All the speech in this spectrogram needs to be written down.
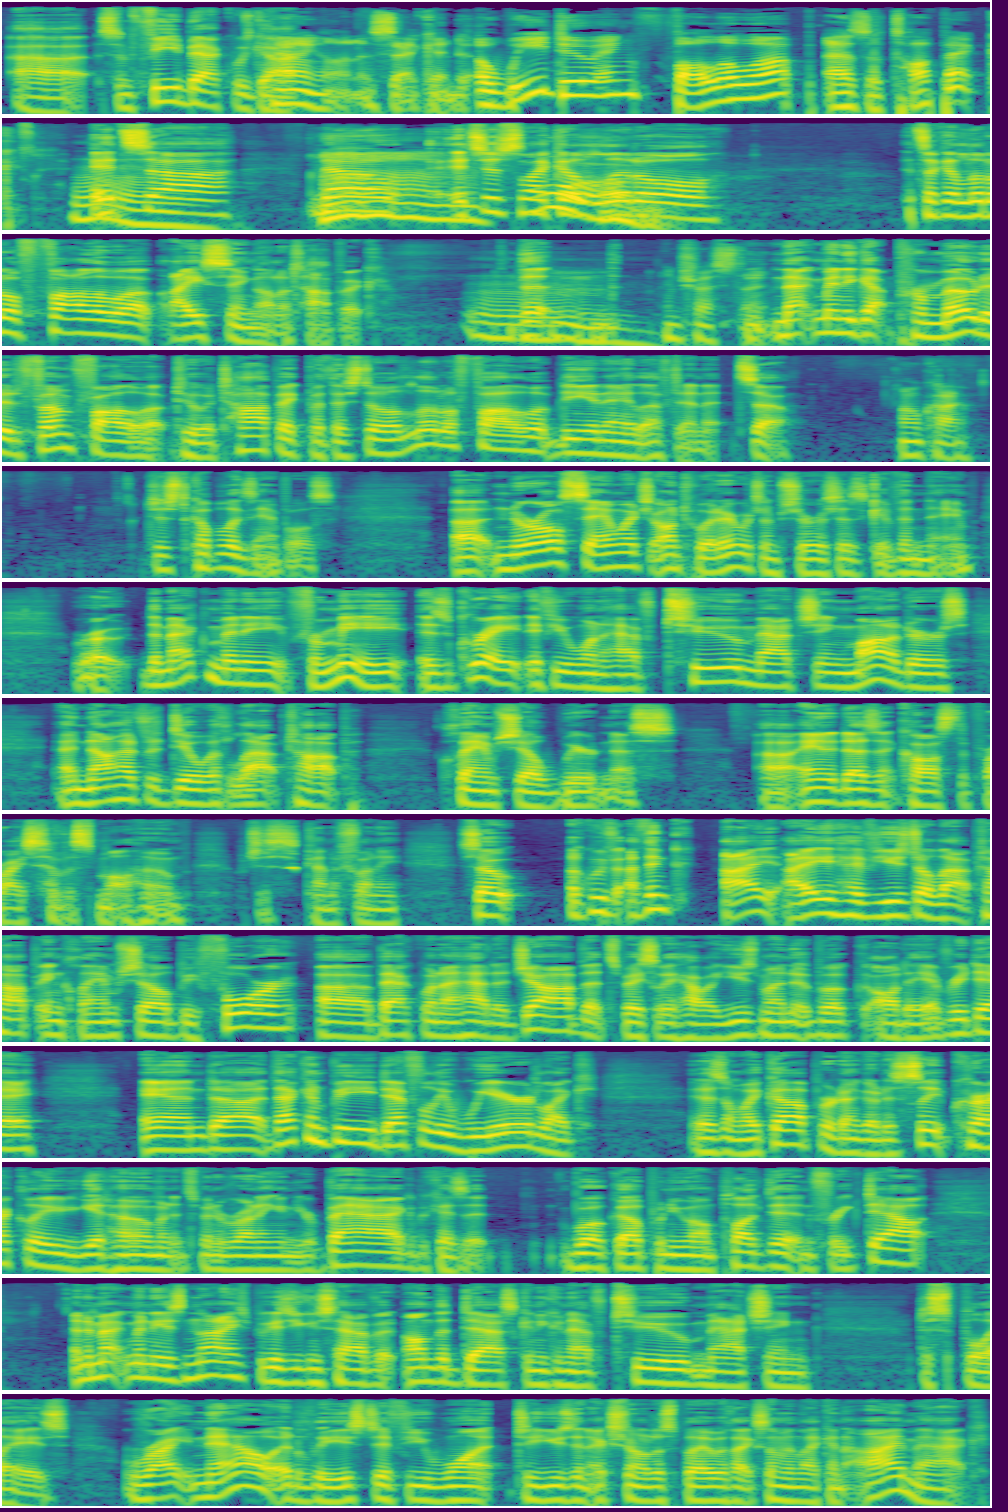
uh, some feedback we got. Hang on a second. Are we doing follow up as a topic? It's uh no, Uh, it's just like a little it's like a little follow-up icing on a topic. The Interesting. Mac Mini got promoted from follow-up to a topic, but there's still a little follow-up DNA left in it. So, Okay. just a couple examples. Uh, Neural Sandwich on Twitter, which I'm sure is his given name, wrote The Mac Mini for me is great if you want to have two matching monitors and not have to deal with laptop clamshell weirdness. Uh, and it doesn't cost the price of a small home, which is kind of funny. So, like we've, I think I, I have used a laptop in clamshell before, uh, back when I had a job. That's basically how I use my notebook all day, every day. And uh, that can be definitely weird. Like, it doesn't wake up or doesn't go to sleep correctly. Or you get home and it's been running in your bag because it woke up when you unplugged it and freaked out. And a Mac Mini is nice because you can just have it on the desk and you can have two matching displays. Right now, at least, if you want to use an external display with like something like an iMac,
